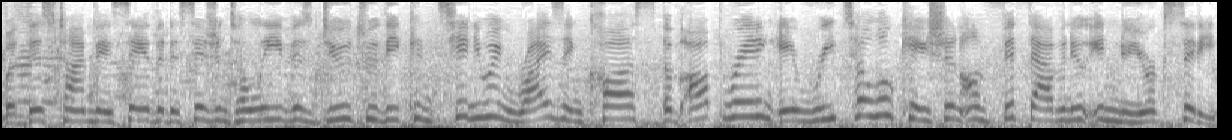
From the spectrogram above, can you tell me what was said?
But this time they say the decision to leave is due to the continuing rising costs of operating a retail location on Fifth Avenue in New York City.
